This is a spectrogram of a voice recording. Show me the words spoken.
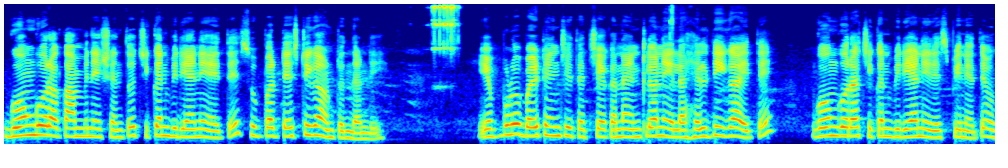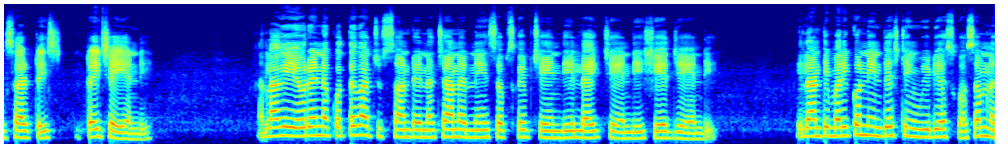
గోంగూర కాంబినేషన్తో చికెన్ బిర్యానీ అయితే సూపర్ టేస్టీగా ఉంటుందండి. ఎప్పుడూ బయట నుంచి తెచ్చే కన్నా ఇంట్లోనే ఇలా హెల్తీగా అయితే గోంగూర చికెన్ బిర్యానీ రెసిపీని అయితే ఒకసారి ట్రై ట్రై చేయండి. అలాగే ఎవరైనా కొత్తగా చూస్తా ఉంటే నా ఛానల్ని సబ్స్క్రైబ్ చేయండి లైక్ చేయండి షేర్ చేయండి. ఇలాంటి మరికొన్ని ఇంట్రెస్టింగ్ వీడియోస్ కోసం నా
